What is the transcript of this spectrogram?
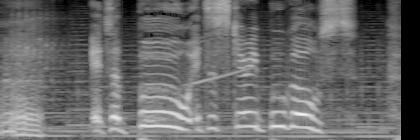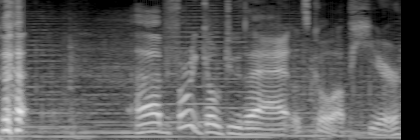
it's a boo! It's a scary boo ghost! uh, before we go do that, let's go up here.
